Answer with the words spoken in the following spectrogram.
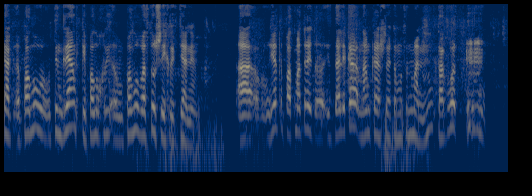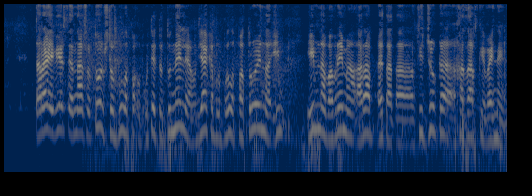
как полутенгрянские, полу, полувосточные христиане. А если посмотреть издалека, нам кажется, что это мусульмане. Ну, так вот, вторая версия наша то, что было вот это туннель, якобы было построено им, именно во время араб, это, а, Сиджука-Хазарской войны.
